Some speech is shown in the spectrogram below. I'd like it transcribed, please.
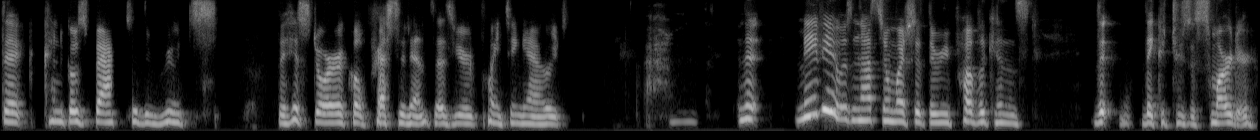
that kind of goes back to the roots the historical precedents, as you're pointing out. That maybe it was not so much that the Republicans that they could choose a smarter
